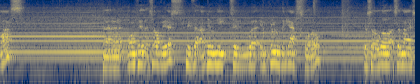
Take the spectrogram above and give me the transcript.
glass uh, one thing that's obvious is that I do need to uh, improve the gas flow because although that's a nice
